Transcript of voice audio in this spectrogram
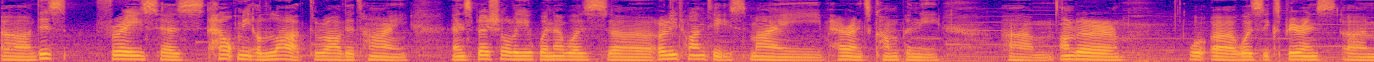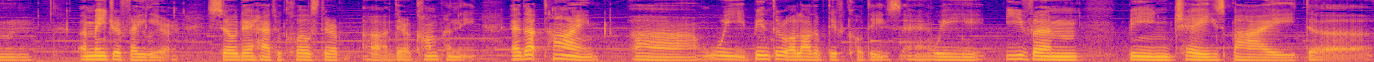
uh, this phrase has helped me a lot throughout the time and especially when I was uh, early 20s, my parents' company um, under uh, was experienced um, a major failure, so they had to close their uh, their company. At that time, uh, we been through a lot of difficulties, and we even been chased by the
